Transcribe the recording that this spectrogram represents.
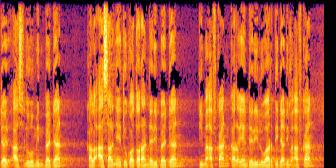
dari asluhu min badan, kalau asalnya itu kotoran dari badan dimaafkan, kalau yang dari luar tidak dimaafkan.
